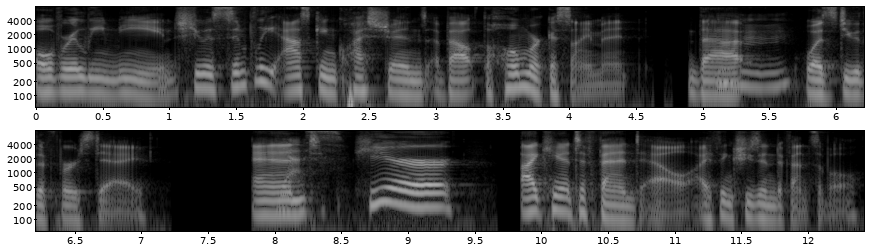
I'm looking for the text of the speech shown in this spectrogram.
overly mean. She was simply asking questions about the homework assignment that Mhm. was due the first day. And Yes. here I can't defend Elle. I think she's indefensible.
